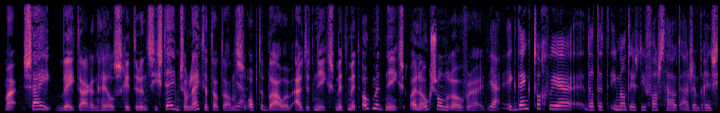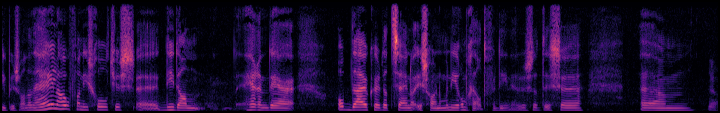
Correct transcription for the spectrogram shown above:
Maar zij weet daar een heel schitterend systeem, zo lijkt het althans, op te bouwen uit het niks. Met, met, ook met niks en ook zonder overheid. Ja, ik denk toch weer dat het iemand is die vasthoudt aan zijn principes. Want een hele hoop van die schooltjes uh, die dan her en der opduiken, dat zijn, is gewoon een manier om geld te verdienen. Dus dat is... Uh, um, ja.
